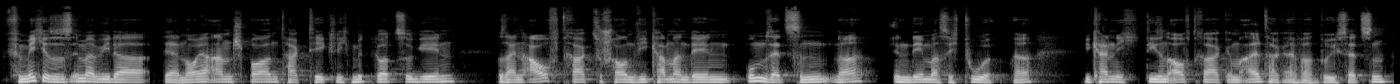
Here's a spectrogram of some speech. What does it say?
Für mich ist es immer wieder der neue Ansporn, tagtäglich mit Gott zu gehen, seinen Auftrag zu schauen, wie kann man den umsetzen, ne, in dem, was ich tue, ja? Wie kann ich diesen Auftrag im Alltag einfach durchsetzen?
